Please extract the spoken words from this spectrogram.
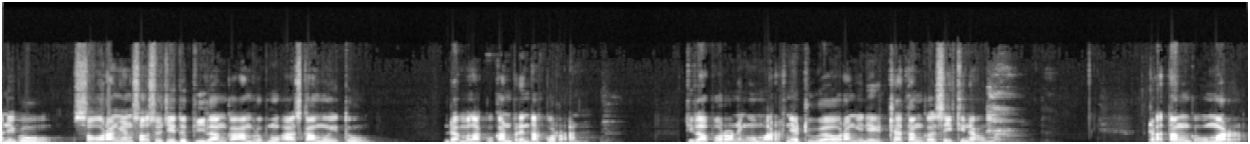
Aniku seorang yang sok suci itu bilang ke Amr bin As, kamu itu tidak melakukan perintah Quran. Dilaporan yang Umar, artinya dua orang ini datang ke Sayyidina Umar. Datang ke Umar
